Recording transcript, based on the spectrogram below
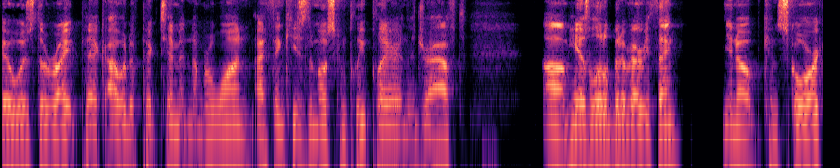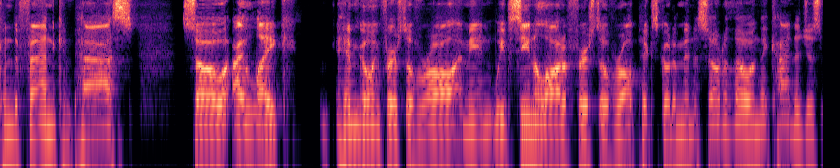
it was the right pick. I would have picked him at number one. I think he's the most complete player in the draft. Um, he has a little bit of everything. You know, can score, can defend, can pass. So I like him going first overall. I mean, we've seen a lot of first overall picks go to Minnesota though, and they kind of just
